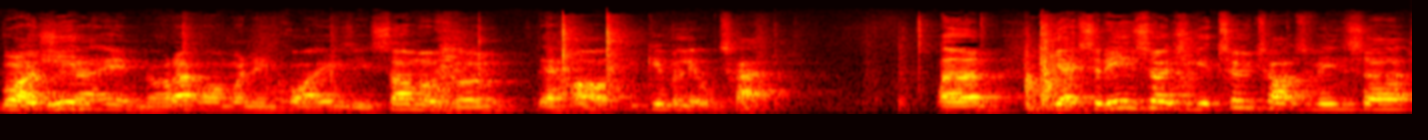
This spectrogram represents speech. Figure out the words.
Right, Pushing in- that in, oh, that one went in quite easy. Some of them, they're hard. You give a little tap. Um, yeah, so the inserts, you get two types of insert.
